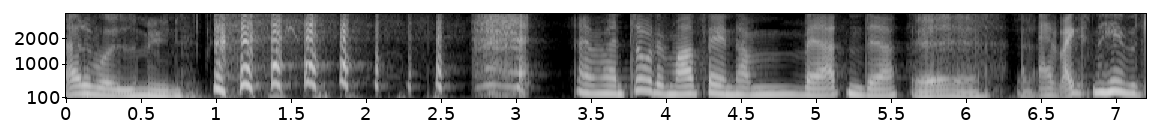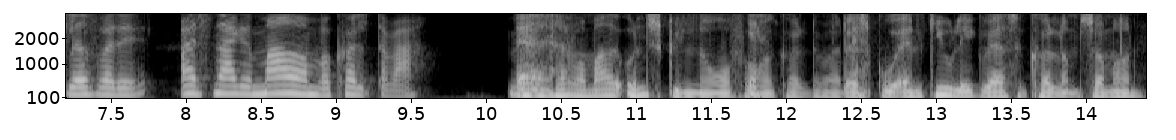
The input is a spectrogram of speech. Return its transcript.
Ja, det var ydmygende. Jamen, han tog det meget pænt, ham verden der. Ja, ja. ja. Han var ikke sådan helt vildt glad for det. Og han snakkede meget om, hvor koldt der var. Men Ja, altså, han var meget undskyldende over for, Ja. ja. hvor koldt det var. Der Ja. skulle angiveligt ikke være så koldt om sommeren.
